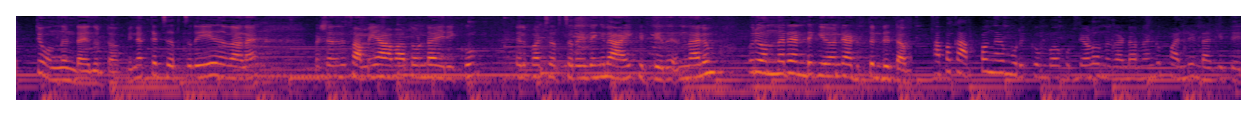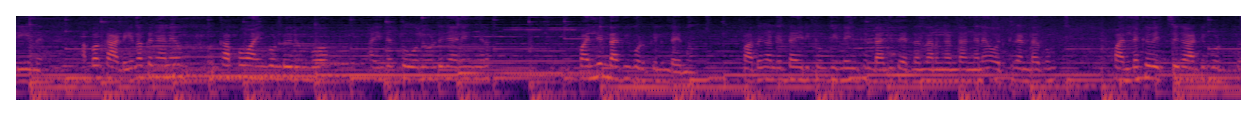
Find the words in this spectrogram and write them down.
ഒറ്റ ഒന്നുണ്ടായിരുന്നു കേട്ടോ പിന്നെ ഒക്കെ ചെറിയ ചെറിയതാണ് പക്ഷെ അതിന് സമയമാവാത്തോണ്ടായിരിക്കും. ചിലപ്പോൾ ചെറിയ ചെറിയതെങ്കിലും ആയി കിട്ടിയത്. എന്നാലും ഒരു ഒന്നര രണ്ട് കിലോന്റെ അടുത്തുണ്ട് കേട്ടോ അപ്പോൾ കപ്പ ഇങ്ങനെ മുറിക്കുമ്പോൾ കുട്ടികളൊന്ന് കണ്ടു പറഞ്ഞാൽ എനിക്ക് പല്ലുണ്ടാക്കി തരീന്ന്. അപ്പോൾ കടയിൽ നിന്നൊക്കെ ഞാൻ കപ്പ വാങ്ങിക്കൊണ്ടുവരുമ്പോൾ അതിന്റെ തോലുകൊണ്ട് ഞാൻ ഇങ്ങനെ പല്ലുണ്ടാക്കി കൊടുക്കലുണ്ടായിരുന്നു. അപ്പം അത് കണ്ടിട്ടായിരിക്കും പിന്നെ എനിക്ക് ഉണ്ടാക്കി തരണമെന്ന് ഇറങ്ങണ്ട അങ്ങനെ അവർക്ക് രണ്ടാക്കും പല്ലൊക്കെ വെച്ച് കാട്ടി കൊടുത്തു.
